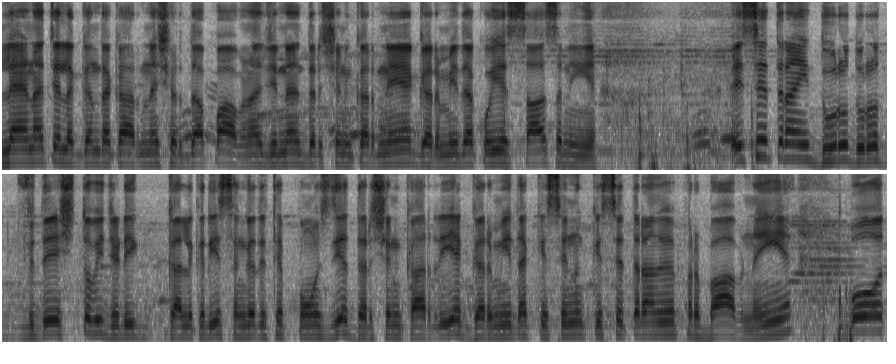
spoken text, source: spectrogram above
ਲਾਈਨਾਂ 'ਚ ਲੱਗਣ ਦਾ ਕਾਰਨ ਹੈ ਸ਼ਰਧਾ ਭਾਵਨਾ ਜਿਨ੍ਹਾਂ ਨੇ ਦਰਸ਼ਨ ਕਰਨੇ ਹੈ ਗਰਮੀ ਦਾ ਕੋਈ ਅਹਿਸਾਸ ਨਹੀਂ ਹੈ। ਇਸੇ ਤਰ੍ਹਾਂ ਹੀ ਦੂਰੋਂ ਦੂਰੋਂ ਵਿਦੇਸ਼ ਤੋਂ ਵੀ ਜਿਹੜੀ ਗੱਲ ਕਰੀਏ, ਸੰਗਤ ਇੱਥੇ ਪਹੁੰਚਦੀ ਹੈ, ਦਰਸ਼ਨ ਕਰ ਰਹੀ ਹੈ। ਗਰਮੀ ਦਾ ਕਿਸੇ ਨੂੰ ਕਿਸੇ ਤਰ੍ਹਾਂ ਦਾ ਪ੍ਰਭਾਵ ਨਹੀਂ ਹੈ। ਬਹੁਤ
